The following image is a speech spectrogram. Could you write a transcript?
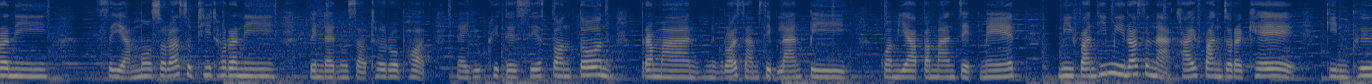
รณี สยามโมโซลัสสุทธีธรณี เป็นไดโนเสาร์เทโรพอดในยุคคริเตเซียสตอนต้น ประมาณ 130 ล้านปี ความยาวประมาณ 7 เมตร มีฟันที่มีลักษณะคล้ายฟันจระเข้ กินพื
